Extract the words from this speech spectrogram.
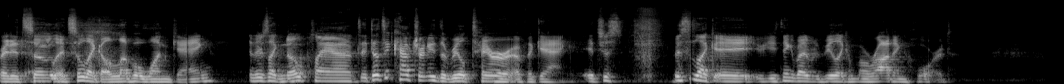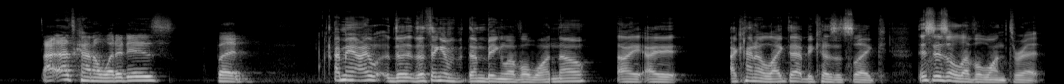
right? It's so it's so like a level one gang, and there's like no plans. It doesn't capture any of the real terror of the gang. It just this is like a if you think about it, it would be like a marauding horde. That, that's kind of what it is, but I mean, I the the thing of them being level one though, I I I kind of like that because it's like this is a level one threat,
